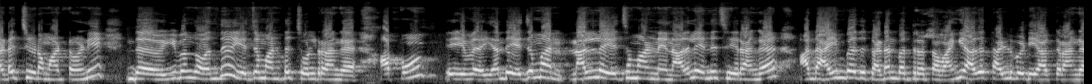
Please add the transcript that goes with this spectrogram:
அடைச்சிட மாட்டோம்னு இந்த இவங்க வந்து எஜமான்கிட்ட சொல்றாங்க. அப்போ இவ- அந்த எஜமான் நல்ல எஜமான் அதுல என்ன செய்யறாங்க அந்த ஐம்பது கடன் பத்திரத்தை வாங்கி அதை தள்ளுபடி ஆக்குறாங்க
